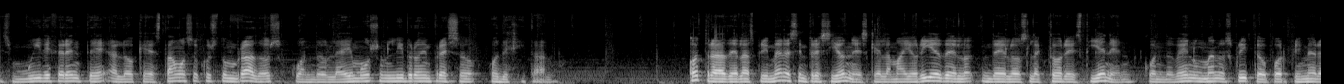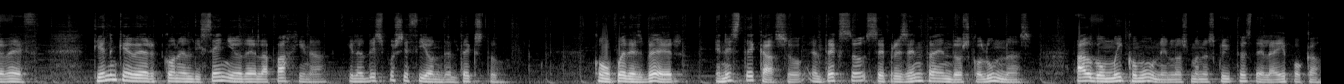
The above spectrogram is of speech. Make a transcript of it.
es muy diferente a lo que estamos acostumbrados cuando leemos un libro impreso o digital. Otra de las primeras impresiones que la mayoría de, los lectores tienen cuando ven un manuscrito por primera vez tienen que ver con el diseño de la página y la disposición del texto. Como puedes ver, en este caso el texto se presenta en dos columnas, algo muy común en los manuscritos de la época.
